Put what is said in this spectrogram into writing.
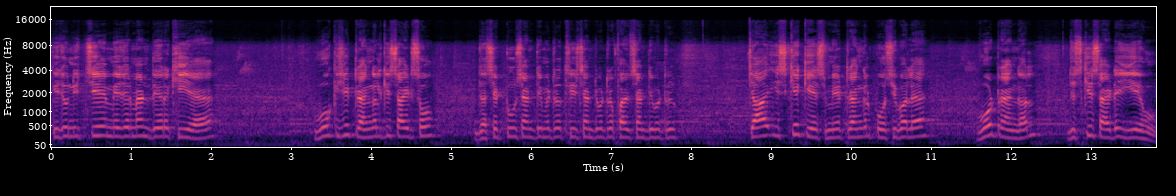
कि जो नीचे मेज़रमेंट दे रखी है, वो किसी ट्रायंगल की साइड्स हो? जैसे two centimetre three centimetre five centimetre क्या इसके केस में ट्रायंगल पॉसिबल है? वो ट्रायंगल जिसकी साइडें ये हो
